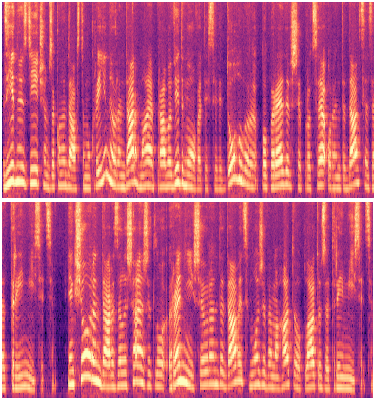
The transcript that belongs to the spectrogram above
Згідно з діючим законодавством України, орендар має право відмовитися від договору, попередивши про це орендодавця за три місяці. Якщо орендар залишає житло раніше, орендодавець може вимагати оплату за три місяці.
